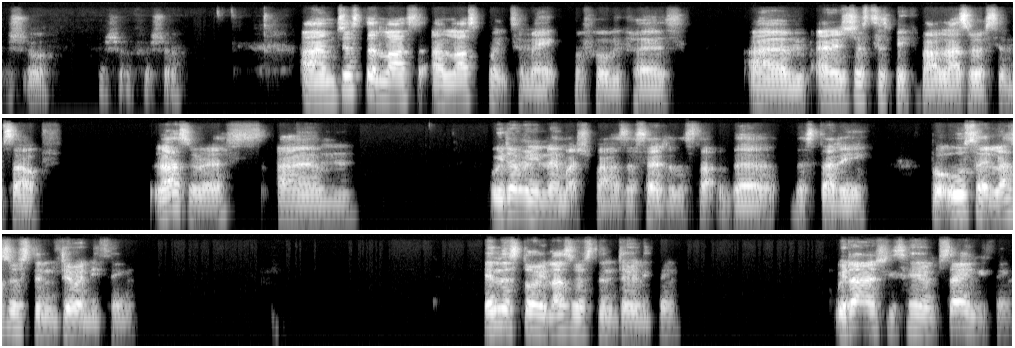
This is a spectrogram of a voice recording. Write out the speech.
For sure, for sure, for sure. Um, just the last, a last point to make before we close, um, and it's just to speak about Lazarus himself. Lazarus, um, we don't really know much about, as I said at the start of the, the study, but also Lazarus didn't do anything. In the story, Lazarus didn't do anything we don't actually hear him say anything.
